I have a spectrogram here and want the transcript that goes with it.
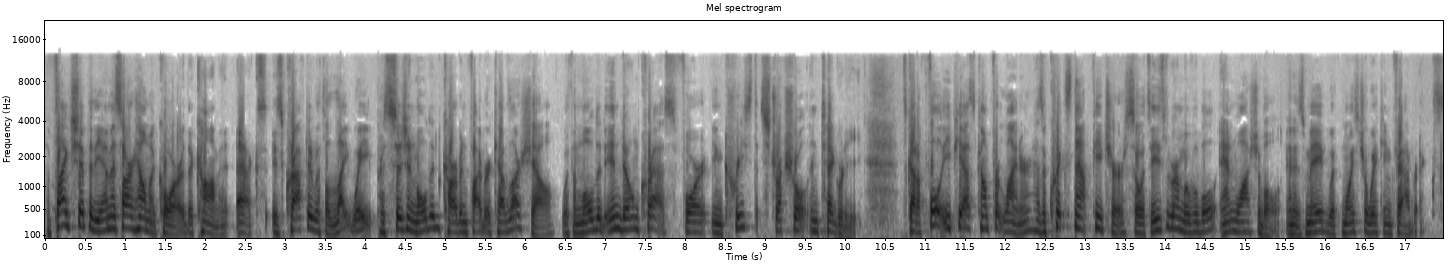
The flagship of the MSR Helmet Corps, the Comet X, is crafted with a lightweight, precision molded carbon fiber Kevlar shell with a molded in-dome crest for increased structural integrity. It's got a full EPS comfort liner, has a quick snap feature so it's easily removable and washable, and is made with moisture wicking fabrics.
